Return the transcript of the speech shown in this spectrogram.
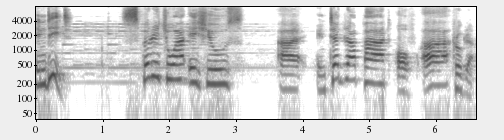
Indeed, spiritual issues are integral part of our program.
